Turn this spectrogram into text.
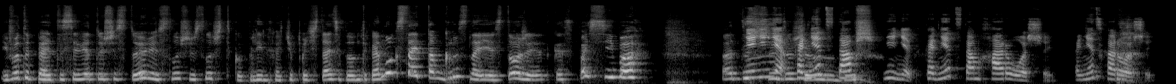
И вот опять ты советуешь историю, слушаешь, слушаешь, такой, блин, хочу прочитать, а потом такая, ну, кстати, там грустно есть тоже. Я такая, спасибо. Не-не-не, конец там... Не, нет, конец там хороший. Конец хороший.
